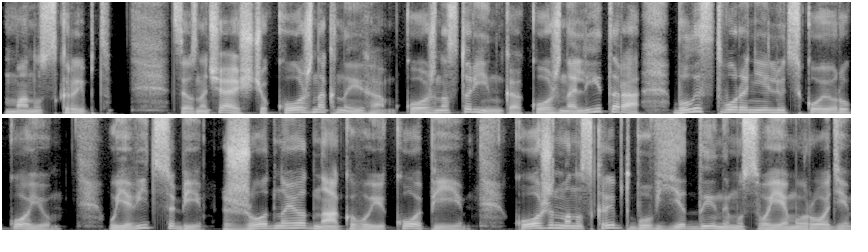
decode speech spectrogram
манускрипт. Це означає, що кожна книга, кожна сторінка, кожна літера були створені людською рукою. Уявіть собі, жодної однакової копії. Кожен манускрипт був єдиним у своєму роді.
